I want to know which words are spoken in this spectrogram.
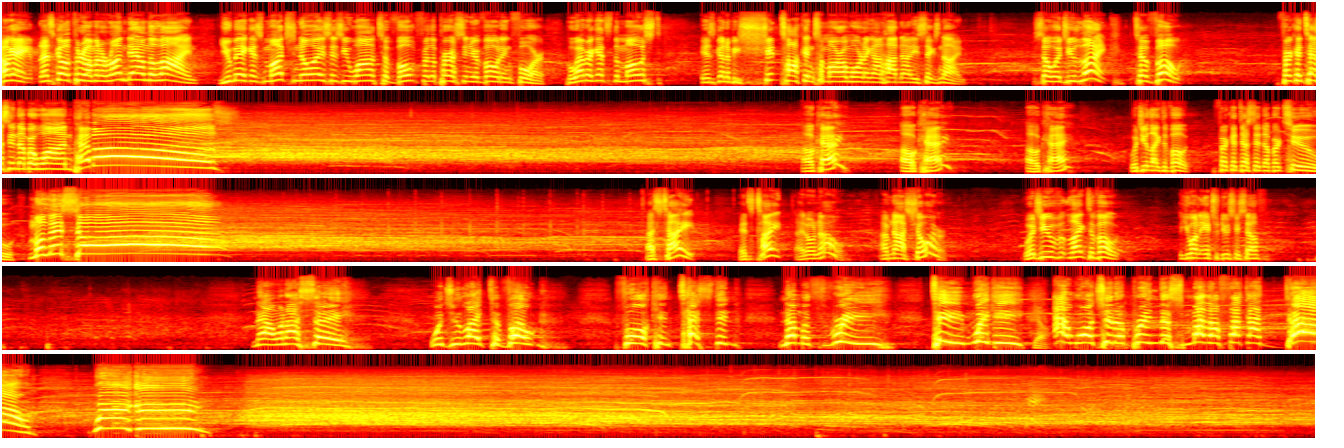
Okay, let's go through. I'm going to run down the line. You make as much noise as you want to vote for the person you're voting for. Whoever gets the most is going to be shit talking tomorrow morning on Hot 96.9. So, would you like to vote for contestant number one, Pebbles? Okay, okay, okay. Would you like to vote for contestant number two, Melissa? That's tight. It's tight. I don't know. I'm not sure. Would you like to vote? You want to introduce yourself? Now, when I say, would you like to vote for contestant number three, Team Wiggy? Yo. I want you to bring this motherfucker down. Wiggy!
